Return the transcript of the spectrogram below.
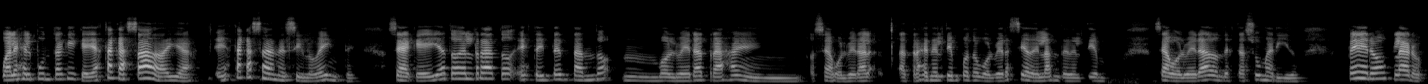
¿cuál es el punto aquí? Que ella está casada ya, ella está casada en el siglo XX, o sea que ella todo el rato está intentando mm, volver atrás en, o sea, volver a- atrás en el tiempo, no volver hacia adelante en el tiempo, o sea, volver a donde está su marido. Pero, claro,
